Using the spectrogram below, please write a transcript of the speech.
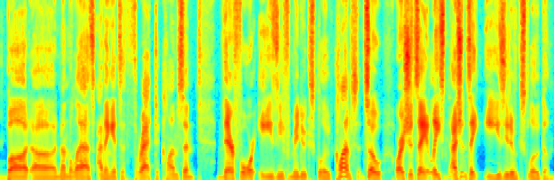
But uh, nonetheless, I think it's a threat to Clemson. Therefore, easy for me to exclude Clemson. So, or I should say, at least I shouldn't say easy to exclude them.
